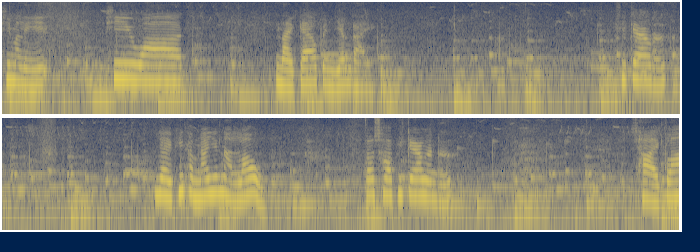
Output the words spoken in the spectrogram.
พี่มะลิ พี่ว่านายแก้วเป็นเยี่ยงไร พี่แก้วหรือยายพี่ทำหน้าเยี่ยงนั้นเล่า เจ้าชอบพี่แก้วกันหรือ ชายกล้า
